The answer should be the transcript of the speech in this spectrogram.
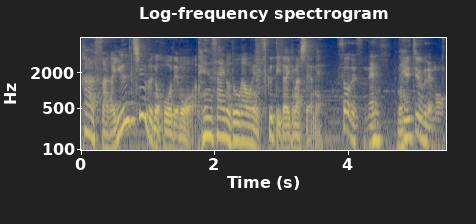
カラスさんが YouTube の方でも天才の動画をね作っていただきましたよね。そうですね。ね。YouTube でも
